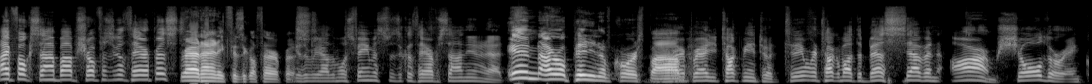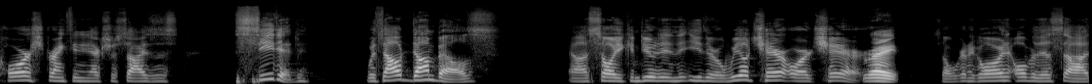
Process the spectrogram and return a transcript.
Hi, folks. I'm Bob Schrupp, physical therapist. Brad Heineck, physical Because therapist. we are the most famous physical therapists on the internet. In our opinion, of course, Bob. right, Brad, you talked me into it. Today, we're going to talk about the best seven arm, shoulder, and core strengthening exercises seated without dumbbells. Uh, so you can do it in either a wheelchair or a chair. Right. So we're going to go in over this. Uh,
